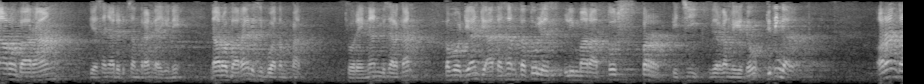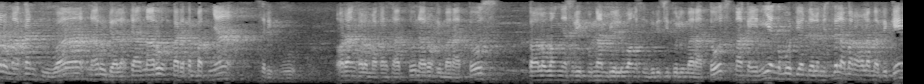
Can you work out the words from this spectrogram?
Naruh barang, biasanya ada di pesantren kayak gini, naruh barang di sebuah tempat. Gorengan misalkan Kemudian di atasnya tertulis 500 per biji, misalkan begitu, ditinggal. Orang kalau makan dua, naruh dalam dan naruh pada tempatnya 1000. Orang kalau makan satu, naruh 500. Kalau uangnya 1000 ngambil uang sendiri situ 500, maka ini yang kemudian dalam istilah para ulama fikih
